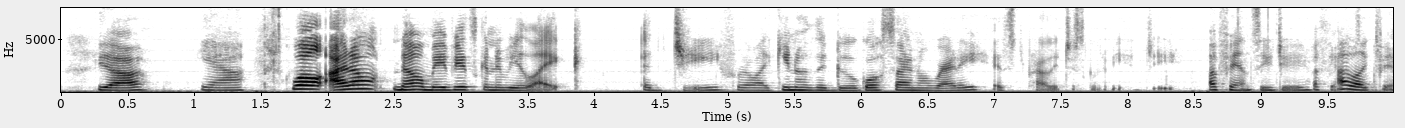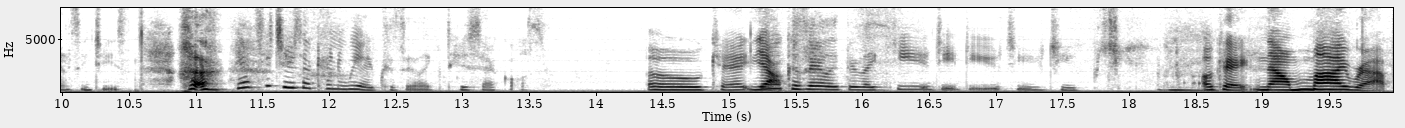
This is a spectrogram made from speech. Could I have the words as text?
yeah. yeah. Well, I don't know. Maybe it's gonna be like a G for like you know the Google sign already. It's probably just gonna be a G. A fancy G. A fancy I like fancy G's. Fancy G's are kind of weird because they're like two circles. okay. Yeah. because they're like they're like G G G G G. Okay. Now my rap.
